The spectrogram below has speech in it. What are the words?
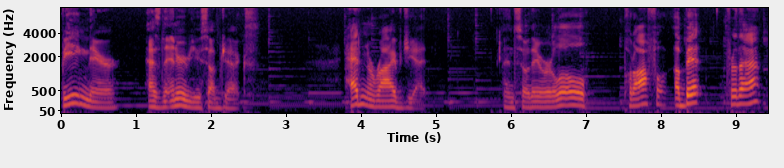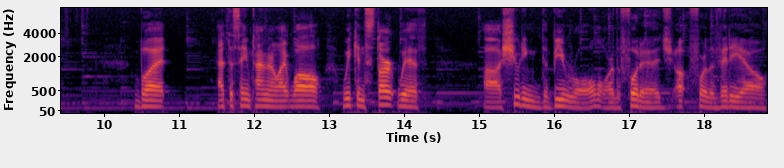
being there as the interview subjects hadn't arrived yet. And so they were a little put off a bit for that. But at the same time, they're like, well, we can start with uh, shooting the B-roll or the footage for the video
